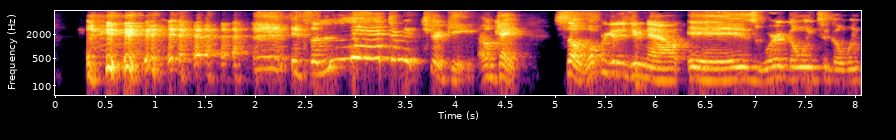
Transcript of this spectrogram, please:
it's a little bit tricky. Okay, so what we're gonna do now is we're going to go into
